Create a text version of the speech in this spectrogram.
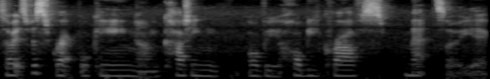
So it's for scrapbooking, um, cutting of your hobby crafts mat. So yeah,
